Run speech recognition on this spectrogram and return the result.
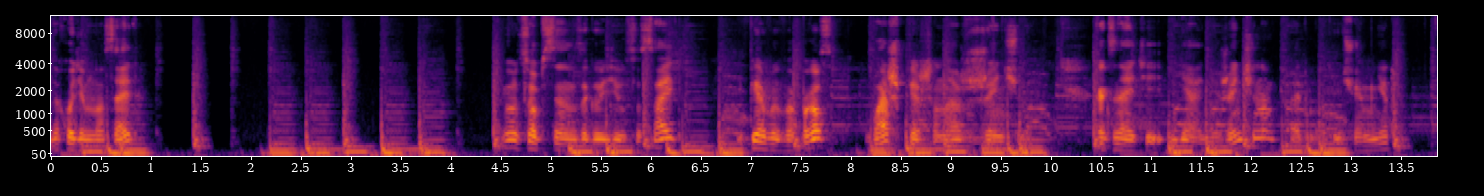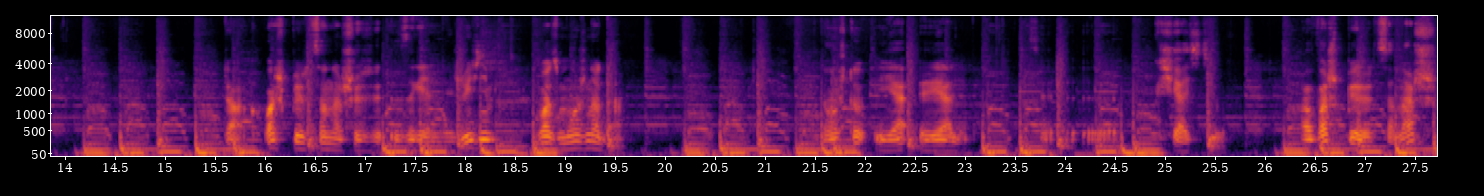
Заходим на сайт. И вот, собственно, загрузился сайт. И первый вопрос. Ваш персонаж женщина. Как знаете, я не женщина, поэтому отвечаем нет. Так, ваш персонаж из реальной жизни? Возможно, да. Потому что я реален. Э, к счастью. А ваш персонаж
